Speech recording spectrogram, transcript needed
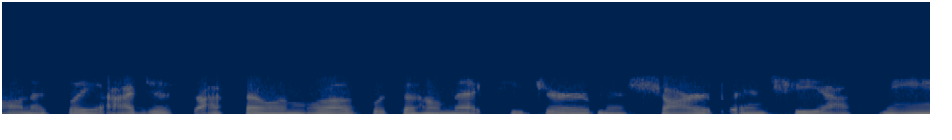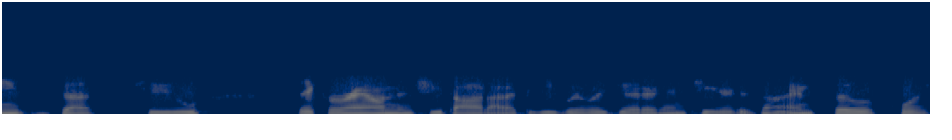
honestly, I just I fell in love with the home ec teacher, Miss Sharp, and she asked me just to stick around and she thought I'd be really good at interior design. So of course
